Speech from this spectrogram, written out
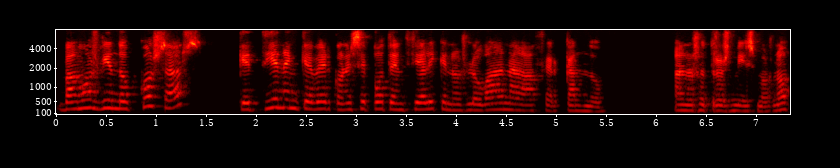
vamos viendo cosas que tienen que ver con ese potencial y que nos lo van acercando a nosotros mismos, ¿no?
